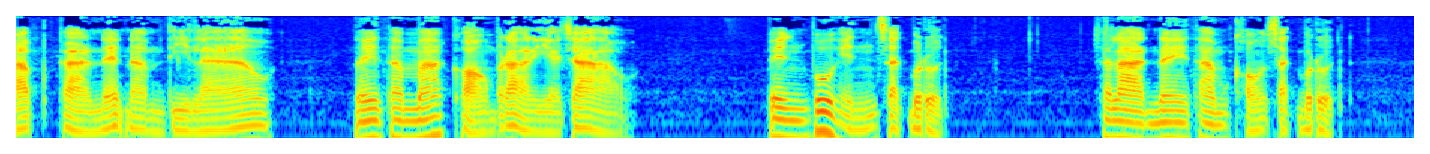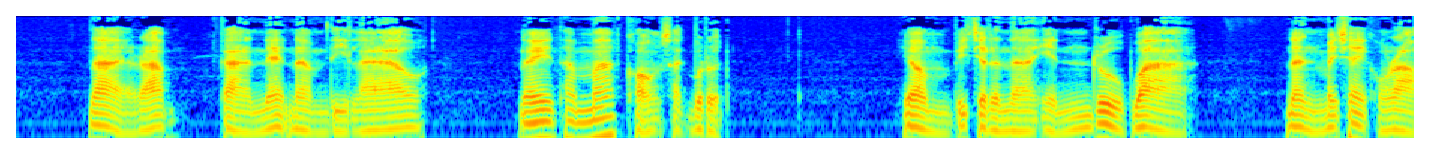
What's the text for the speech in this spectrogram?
รับการแนะนำดีแล้ว ในธรรมะของพระอริยเจ้า เป็นผู้เห็นสัตบุรุษ ฉลาดในธรรมของสัตบุรุษ ได้รับการแนะนำดีแล้ว ในธรรมะของสัตบุรุษ ย่อมพิจารณาเห็นรูปว่า นั่นไม่ใช่ของเรา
